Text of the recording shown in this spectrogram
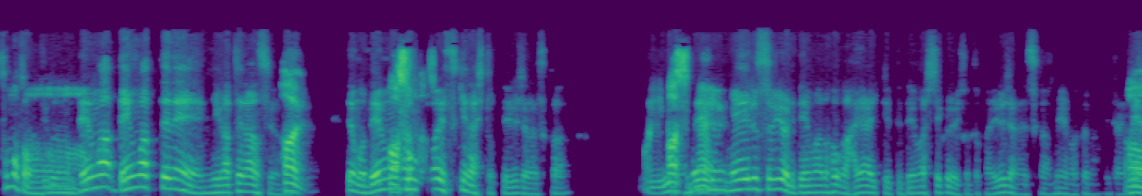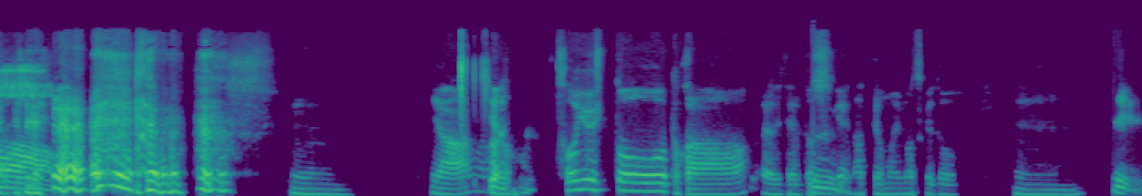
そもそも自分、電話、電話ってね、苦手なんですよね。はい。でも電話がすごい好きな人っているじゃないですか。いますねメール。メールするより電話の方が早いって言って電話してくる人とかいるじゃないですか。迷惑なみたいな。うん、いや、あのそういう人とかやれてるとすげえなって思いますけど。うん、うんね、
